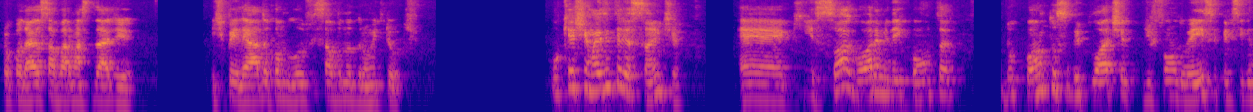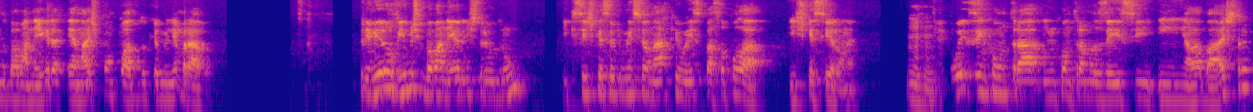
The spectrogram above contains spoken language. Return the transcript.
Crocodile salvar uma cidade espelhada como Luffy salvando Drum, entre outros. O que achei mais interessante é que só agora me dei conta do quanto o subplot de fundo Ace perseguindo Barba Negra é mais pontuado do que eu me lembrava. Primeiro ouvimos que Barba Negra destruiu o Drum e que se esqueceu de mencionar que o Ace passou por lá. E esqueceram, né? Uhum. Depois encontrar, encontramos Ace em Alabastra.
